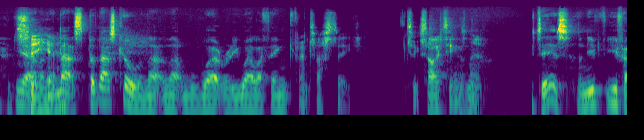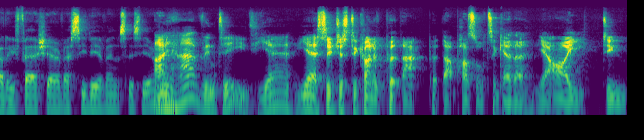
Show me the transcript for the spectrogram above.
Yeah, So, I mean, that's but that's cool, and that, and that will work really well. I think fantastic. It's exciting, isn't it? It is, and you've you've had a fair share of SCD events this year. I you? have indeed, yeah, yeah. So just to kind of put that put that puzzle together, yeah, I do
